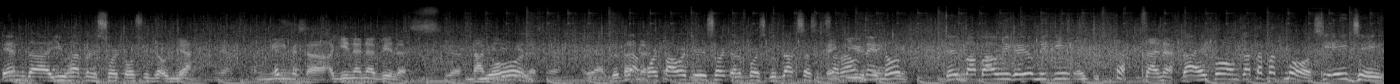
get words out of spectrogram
And uh, you have a resort also in La Union. Yeah, yeah. Ang name is uh, Aguinana Villas. Yeah, family Yun. villas. Yeah. Ayan, good luck. More power to your resort. And of course, good luck sa, sa Thank round you, na ito. you. Dahil babawi kayo, Mickey. Thank you. Sana. Dahil po ang katapat mo, si AJ,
